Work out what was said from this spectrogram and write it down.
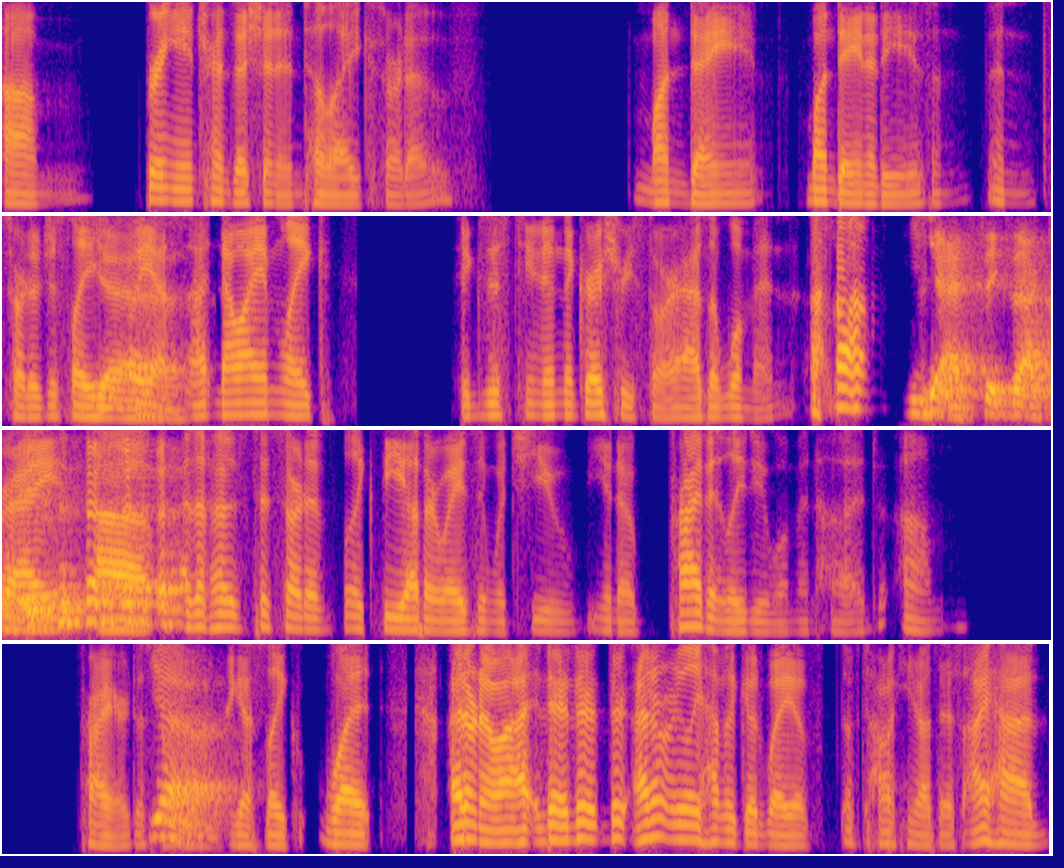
um, bringing transition into like sort of mundane mundanities and and sort of just like yeah. oh yes I, now I am like existing in the grocery store as a woman. yes, exactly. right. Uh, as opposed to sort of like the other ways in which you you know privately do womanhood. Um, prior to yeah of, i guess like what i don't know i there there there i don't really have a good way of of talking about this i had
